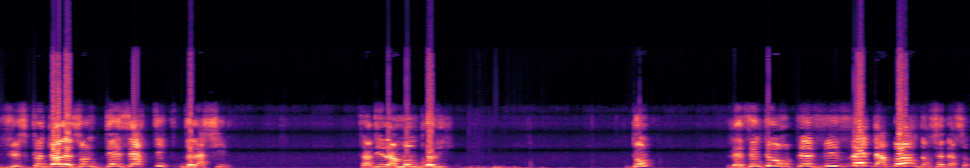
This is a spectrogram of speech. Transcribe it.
jusque dans les zones désertiques de la Chine, c'est-à-dire la Mongolie. Donc, les Indo-Européens vivaient d'abord dans ce berceau.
